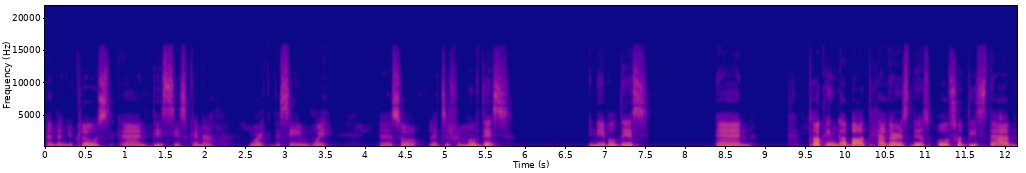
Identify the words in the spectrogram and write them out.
And then you close and this is gonna work the same way. Uh, so let's just remove this enable this and talking about headers there's also this tab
